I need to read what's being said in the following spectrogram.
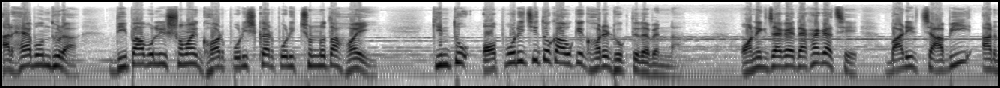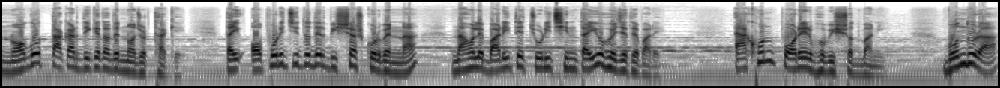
আর হ্যাঁ বন্ধুরা, দীপাবলির সময় ঘর পরিষ্কার পরিচ্ছন্নতা হয়ই, কিন্তু অপরিচিত কাউকে ঘরে ঢুকতে দেবেন না। অনেক জায়গায় দেখা গেছে, বাড়ির চাবি আর নগদ টাকার দিকে তাদের নজর থাকে। তাই অপরিচিতদের বিশ্বাস করবেন না না হলে বাড়িতে চুরি ছিনতাইও হয়ে যেতে পারে। এখন পরের ভবিষ্যৎবাণী। বন্ধুরা,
